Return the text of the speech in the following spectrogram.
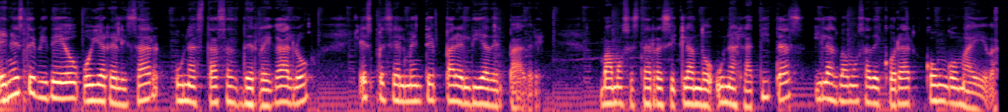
En este video voy a realizar unas tazas de regalo especialmente para el Día del Padre. Vamos a estar reciclando unas latitas y las vamos a decorar con goma eva.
